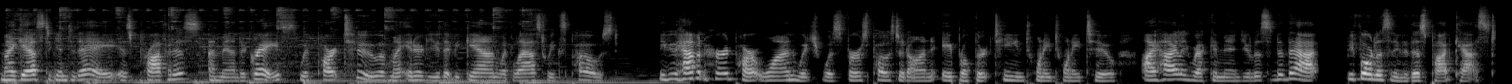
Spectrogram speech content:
My guest again today is prophetess Amanda Grace with part two of my interview that began with last week's post. If you haven't heard part one, which was first posted on April 13, 2022, I highly recommend you listen to that before listening to this podcast.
